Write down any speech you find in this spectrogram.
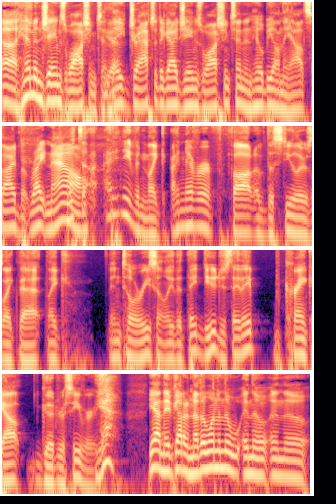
uh, him and James Washington. Yeah. They drafted a guy, James Washington, and he'll be on the outside. But right now, I didn't even like. I never thought of the Steelers like that. Like until recently, that they do just they they crank out good receivers. yeah, yeah, and they've got another one in the in the in the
